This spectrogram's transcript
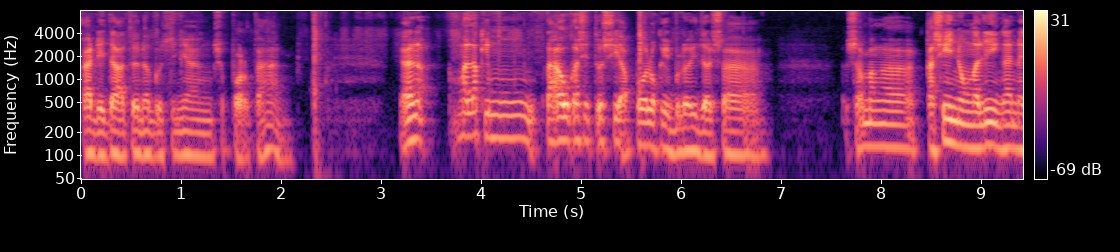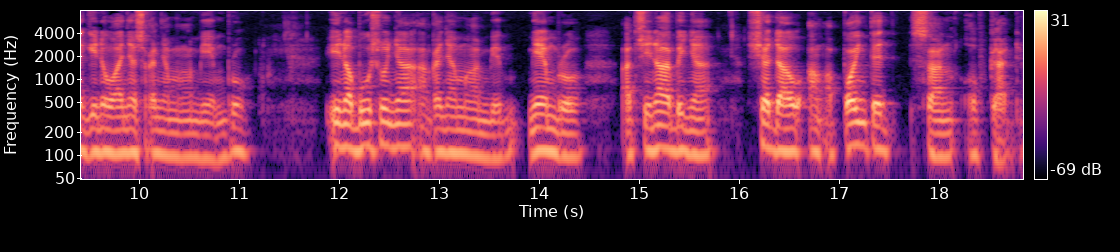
kandidato na gusto niyang suportahan. Yan, malaking tao kasi to si Apollo Kibuloy dahil sa sa mga kasinungalingan na ginawa niya sa kanyang mga miyembro. Inabuso niya ang kanyang mga miyem- miyembro at sinabi niya siya daw ang appointed son of God.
